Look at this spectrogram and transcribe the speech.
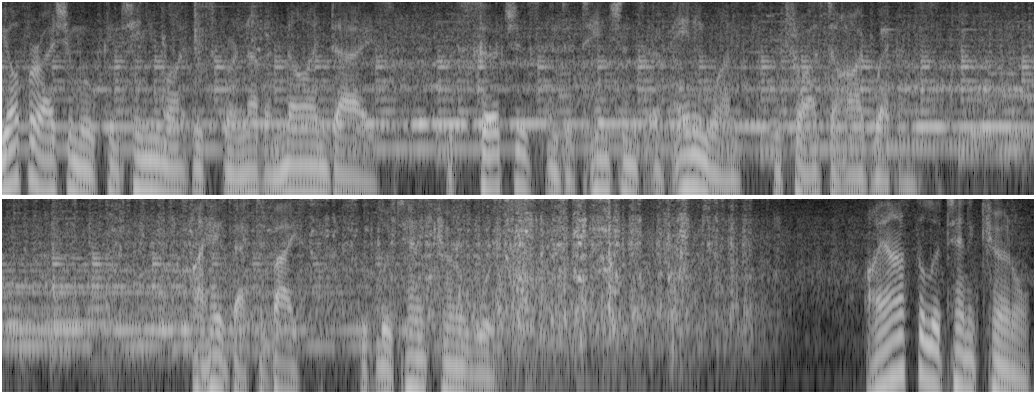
The operation will continue like this for another nine days, with searches and detentions of anyone who tries to hide weapons. I head back to base with Lieutenant Colonel Woods. I asked the Lieutenant Colonel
